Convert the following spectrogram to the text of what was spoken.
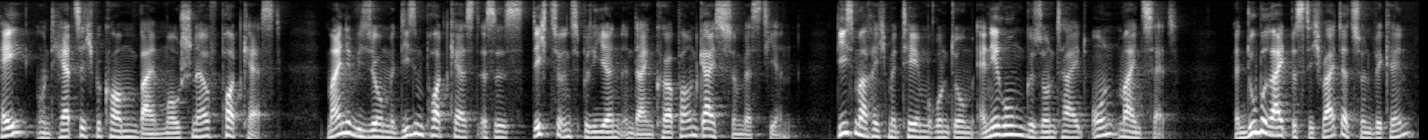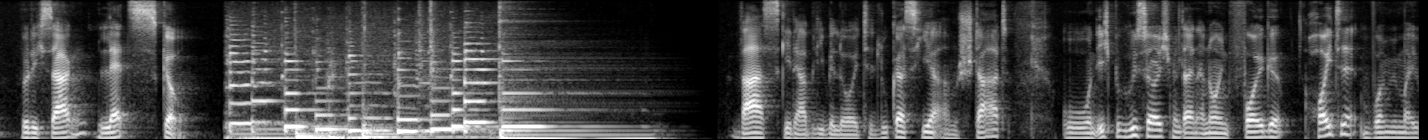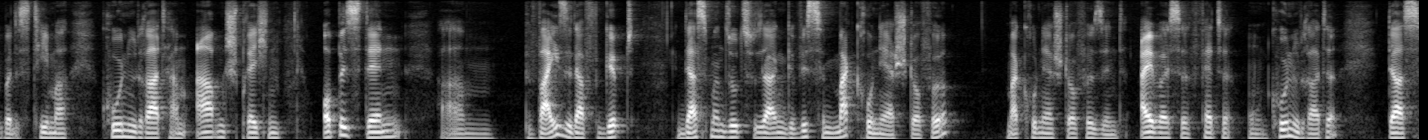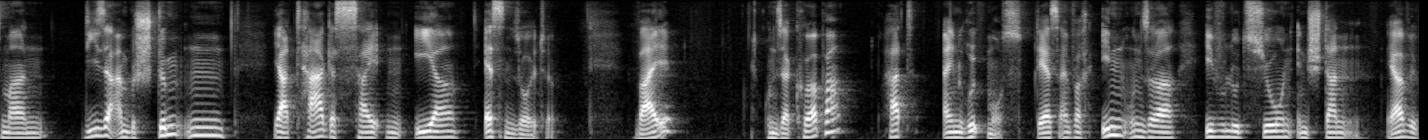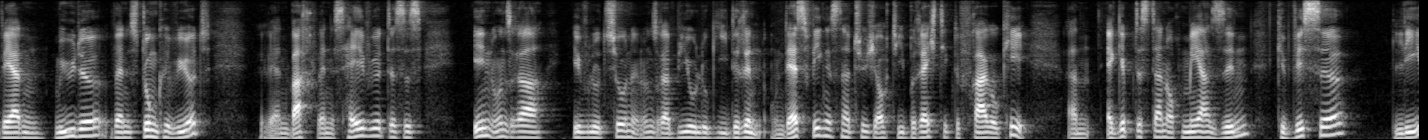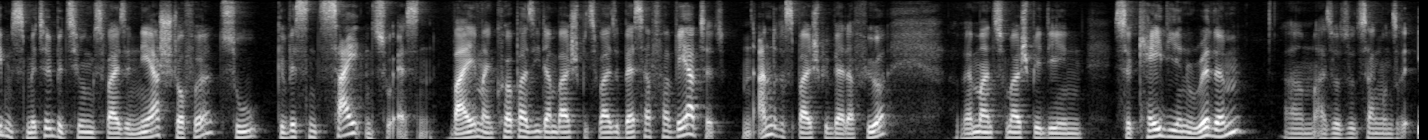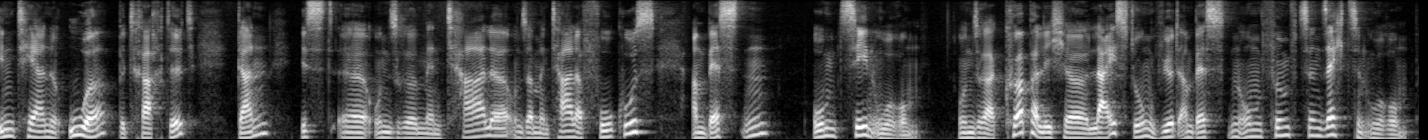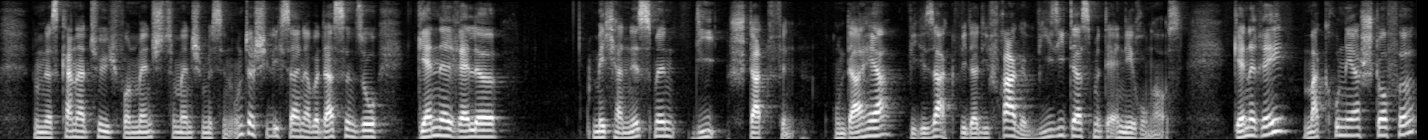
Hey und herzlich willkommen beim Motion Health Podcast. Meine Vision mit diesem Podcast ist es, dich zu inspirieren, in deinen Körper und Geist zu investieren. Dies mache ich mit Themen rund um Ernährung, Gesundheit und Mindset. Wenn du bereit bist, dich weiterzuentwickeln, würde ich sagen, let's go. Was geht ab, liebe Leute? Lukas hier am Start und ich begrüße euch mit einer neuen Folge. Heute wollen wir mal über das Thema Kohlenhydrate am Abend sprechen, ob es denn ähm, Beweise dafür gibt, dass man sozusagen gewisse Makronährstoffe, Makronährstoffe sind Eiweiße, Fette und Kohlenhydrate, dass man diese an bestimmten ja, Tageszeiten eher essen sollte. Weil unser Körper hat einen Rhythmus. Der ist einfach in unserer Evolution entstanden. Ja, wir werden müde, wenn es dunkel wird. Wir werden wach, wenn es hell wird. Das ist in unserer Evolution, in unserer Biologie drin. Und deswegen ist natürlich auch die berechtigte Frage, okay, ähm, ergibt es dann auch mehr Sinn, gewisse Lebensmittel bzw. Nährstoffe zu gewissen Zeiten zu essen, weil mein Körper sie dann beispielsweise besser verwertet. Ein anderes Beispiel wäre dafür, wenn man zum Beispiel den Circadian Rhythm, ähm, also sozusagen unsere interne Uhr betrachtet, dann ist äh, unsere mentale, unser mentaler Fokus am besten um 10 Uhr rum. Unsere körperliche Leistung wird am besten um 15, 16 Uhr rum. Nun, das kann natürlich von Mensch zu Mensch ein bisschen unterschiedlich sein, aber das sind so generelle Mechanismen, die stattfinden. Und daher, wie gesagt, wieder die Frage, wie sieht das mit der Ernährung aus? Generell Makronährstoffe,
